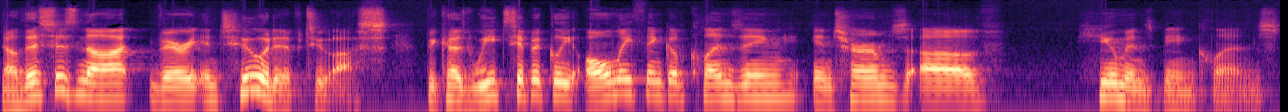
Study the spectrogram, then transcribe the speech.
Now, this is not very intuitive to us because we typically only think of cleansing in terms of humans being cleansed.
